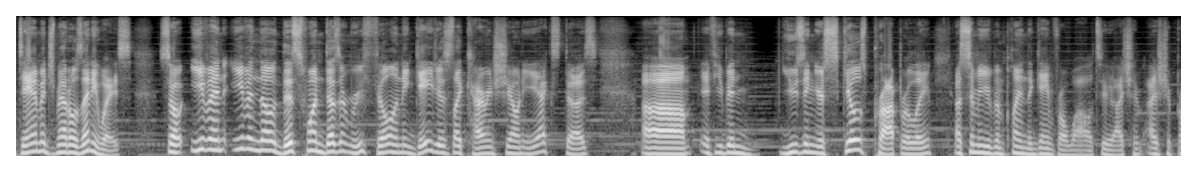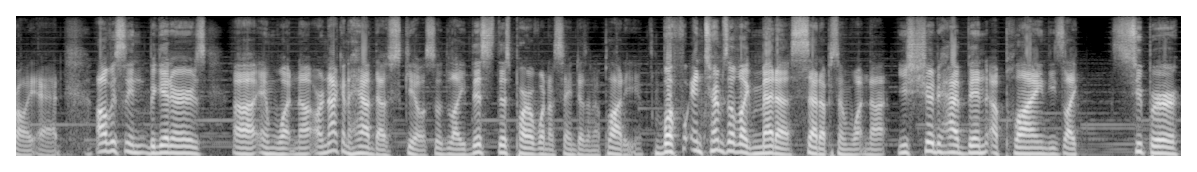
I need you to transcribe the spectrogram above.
damage medals anyways. So even even though this one doesn't refill any gauges like Kyrian Xion EX does, um, if you've been using your skills properly, assuming you've been playing the game for a while too, I should I should probably add. Obviously, beginners uh, and whatnot are not going to have those skills, so like this this part of what I'm saying doesn't apply to you. But in terms of like meta setups and whatnot, you should have been applying these like super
